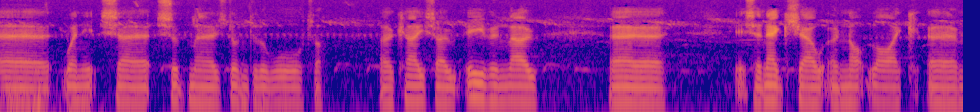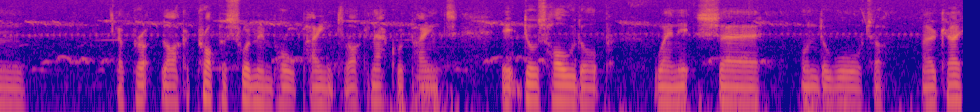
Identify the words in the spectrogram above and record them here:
uh, when it's uh, submerged under the water. Okay so even though uh, it's an eggshell and not like um, a like a proper swimming pool paint like an aqua paint it does hold up when it's uh, underwater. Okay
